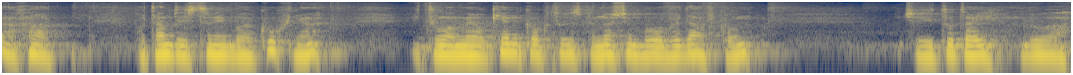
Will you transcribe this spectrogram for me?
Aha, po tamtej stronie była kuchnia i tu mamy okienko, które z pewnością było wydawką. Czyli tutaj była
